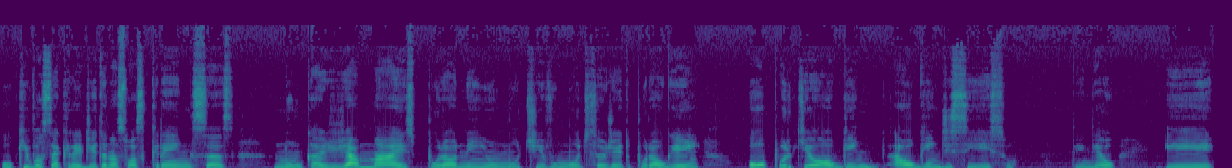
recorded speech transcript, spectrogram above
o que você acredita nas suas crenças. Nunca, jamais, por nenhum motivo, mude seu jeito por alguém ou porque alguém, alguém disse isso, entendeu? E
